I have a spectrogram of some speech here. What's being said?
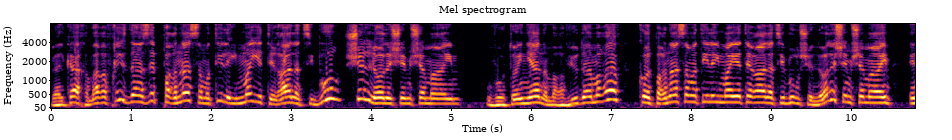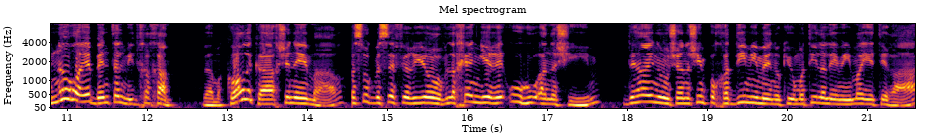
ועל כך אמר רב חיסדא, זה פרנס המטיל אימה יתרה על הציבור, שלא לשם שמיים. ובאותו עניין אמר רב יהודה אמר רב, כל פרנס המטיל אימה יתרה על הציבור שלא לשם שמיים, אינו רואה בן תלמיד חכם. והמקור לכך שנאמר, פסוק בספר איוב, לכן יראוהו אנשים, דהיינו שאנשים פוחדים ממנו כי הוא מטיל עליהם אימה יתרה,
